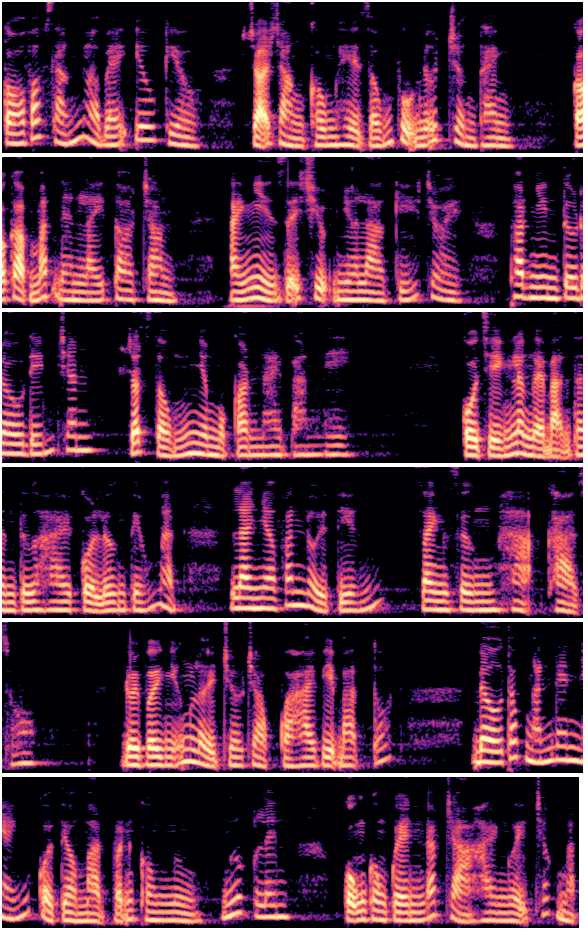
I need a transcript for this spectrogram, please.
có vóc dáng nhỏ bé yêu kiều, rõ ràng không hề giống phụ nữ trưởng thành, có cặp mắt đen láy to tròn, ánh nhìn dễ chịu như là ký trời, thoạt nhìn từ đầu đến chân, rất giống như một con nai Bambi. Cô chính là người bạn thân thứ hai của Lương Tiếu Mặt, là nhà văn nổi tiếng, danh xưng Hạ Khả Du. Đối với những lời trêu chọc của hai vị bạn tốt, đầu tóc ngắn đen nhánh của tiểu mặt vẫn không ngừng ngước lên, cũng không quên đáp trả hai người trước mặt.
